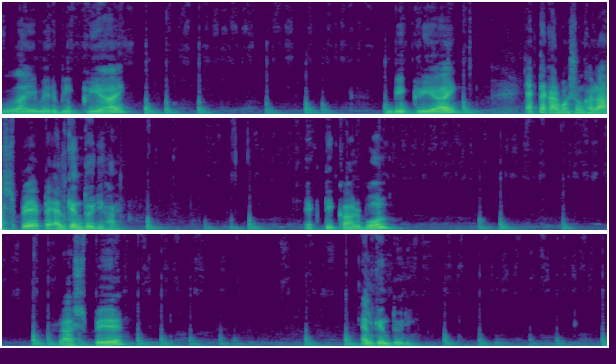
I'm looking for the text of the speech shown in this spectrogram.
লাইমের বিক্রিয়ায় বিক্রিয়ায় একটা কার্বন সংখ্যা হ্রাস পেয়ে একটা অ্যালকেন তৈরি হয়। একটি কার্বন হ্রাস পেয়ে অ্যালকেন তৈরি।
